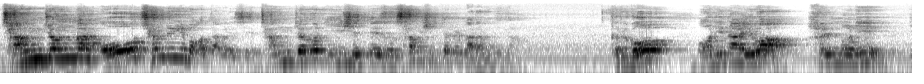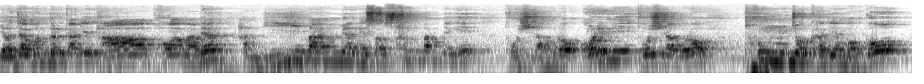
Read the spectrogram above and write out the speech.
장정만 5천 명이 먹었다 그랬어요. 장정은 20대에서 30대를 말합니다. 그리고 어린아이와 할머니, 여자분들까지 다 포함하면 한 2만 명에서 3만 명이 도시락으로 어린이 도시락으로 풍족하게 먹고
